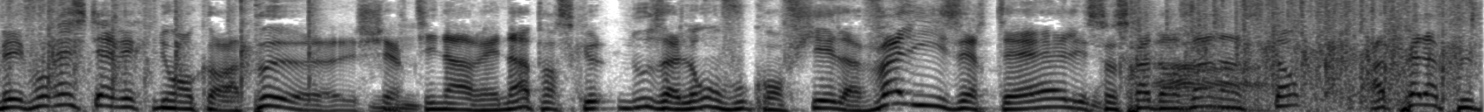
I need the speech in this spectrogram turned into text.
Mais vous restez avec nous encore un peu, euh, chère Tina Arena, parce que nous allons vous confier la valise RTL et ce sera dans un instant après la pub.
